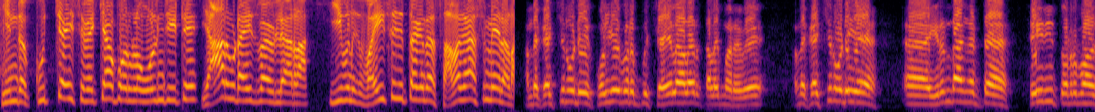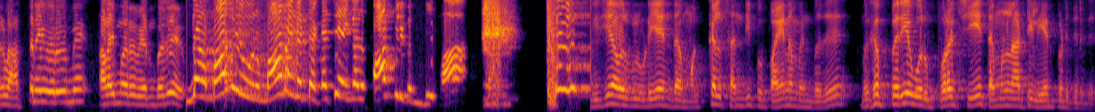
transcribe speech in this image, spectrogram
இந்த குச்சி ஐஸ் வைக்கா போறவங்கள ஒளிஞ்சிட்டு யாரு கூட ஐஸ் பாய் விளையாடுறா? இவனுக்கு வயசுக்கு தகுந்த சவகாசமே இல்லடா. அந்த கட்சியினுடைய கொள்கை பரப்பு செயலாளர் தலைமறைவு. அந்த கட்சியினுடைய அஹ், இரண்டாம் கட்ட செய்தி தொடர்பாளர்கள் அத்தனை பேருமே தலைமறைவு என்பது இந்த மாதிரி ஒரு மானங்கட்ட கட்சி எங்காவது பார்த்திருக்க முடியுமா? விஜய் அவர்களுடைய இந்த மக்கள் சந்திப்பு பயணம் என்பது மிகப்பெரிய ஒரு புரட்சியை தமிழ்நாட்டில் ஏற்படுத்தியிருக்கு.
